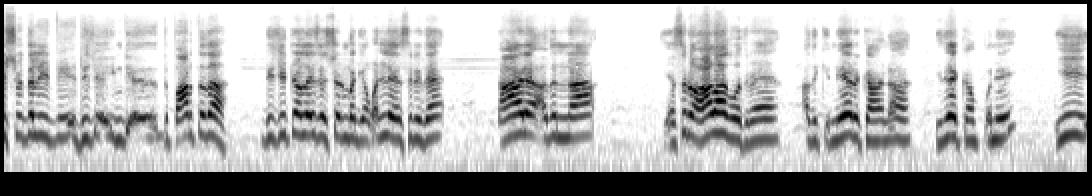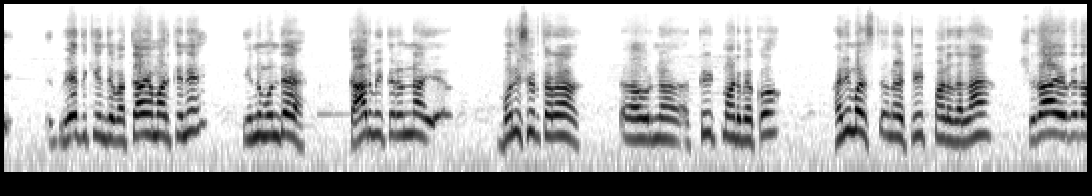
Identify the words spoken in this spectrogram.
ವಿಶ್ವದಲ್ಲಿ ಡಿಜಿ, ಇಂಡಿಯಾ, ಭಾರತದ ಡಿಜಿಟಲೈಸೇಷನ್ ಬಗ್ಗೆ ಒಳ್ಳೆ ಹೆಸರಿದೆ. ನಾಳೆ ಅದನ್ನು ಹೆಸರು ಹಾಳಾಗೋದ್ರೆ ಅದಕ್ಕೆ ನೇರ ಕಾರಣ ಇದೇ ಕಂಪನಿ. ಈ ವೇದಿಕೆಯಿಂದ ಒತ್ತಾಯ ಮಾಡ್ತೀನಿ. ಇನ್ನು ಮುಂದೆ ಕಾರ್ಮಿಕರನ್ನ ಮನುಷ್ಯರ ಥರ ಅವ್ರನ್ನ ಟ್ರೀಟ್ ಮಾಡಬೇಕು. ಅನಿಮಲ್ಸ್ನ ಟ್ರೀಟ್ ಮಾಡೋದಲ್ಲ ಶಿಲಾಯುಗದ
